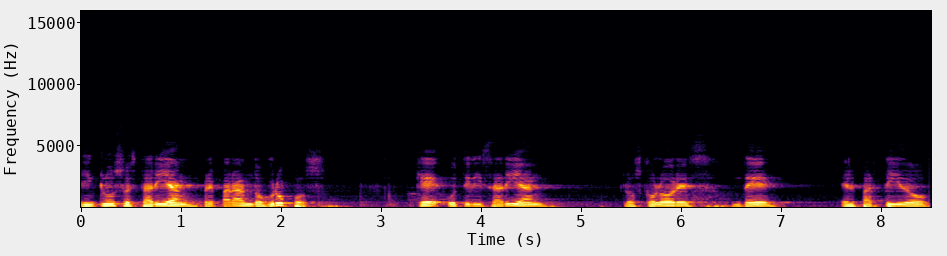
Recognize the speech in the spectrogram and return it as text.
incluso estarían preparando grupos que utilizarían los colores de el partido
